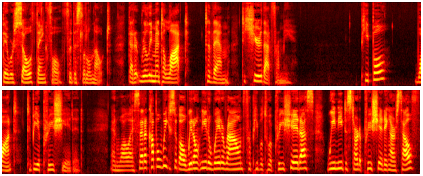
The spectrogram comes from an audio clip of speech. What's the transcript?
they were so thankful for this little note, that it really meant a lot to them to hear that from me. People want to be appreciated. And while I said a couple weeks ago, we don't need to wait around for people to appreciate us, we need to start appreciating ourselves.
